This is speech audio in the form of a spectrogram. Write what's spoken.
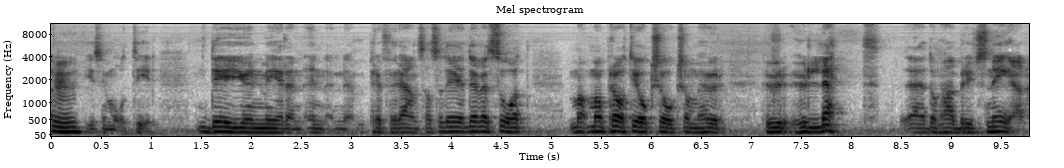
där i sin måltid. Det är ju en, mer en, en, en preferens. Alltså det, det är väl så att man, man pratar ju också, också om hur, hur, hur lätt eh, de här bryts ner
